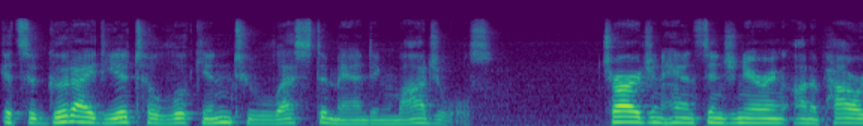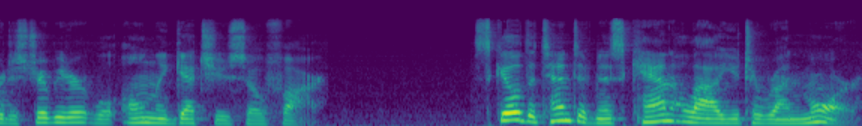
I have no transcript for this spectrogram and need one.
it's a good idea to look into less demanding modules. Charge enhanced engineering on a power distributor will only get you so far. Skilled attentiveness can allow you to run more,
